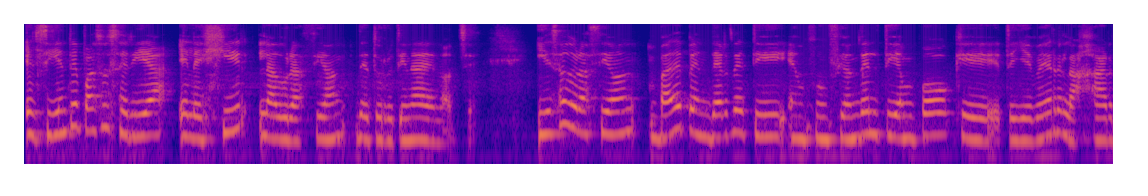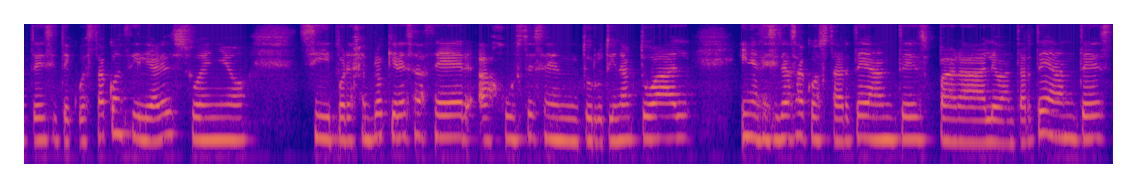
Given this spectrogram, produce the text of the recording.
El siguiente paso sería elegir la duración de tu rutina de noche. Y esa duración va a depender de ti en función del tiempo que te lleve a relajarte, si te cuesta conciliar el sueño, si por ejemplo quieres hacer ajustes en tu rutina actual y necesitas acostarte antes para levantarte antes.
